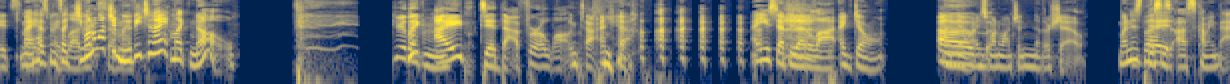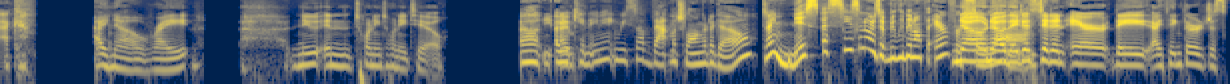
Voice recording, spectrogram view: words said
It's My like, husband's I like, Do you want to watch so a movie much." tonight? I'm like, No. You're like, Mm-mm. I did that for a long time. Yeah. I used to have to do that a lot. I don't. I know. I Um, just want to watch another show. When is This Is Us coming back? I know, right? New in 2022. Oh, are you I'm- kidding me? We still have that much longer to go. Did I miss a season, or has it really been off the air for no, so no, no. they just didn't air. They, I think they're just,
